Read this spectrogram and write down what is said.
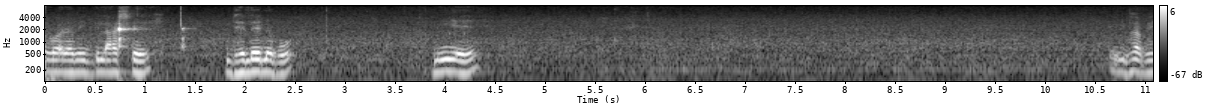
এবার আমি গ্লাসে ঢেলে নেব। নিয়ে এইভাবে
